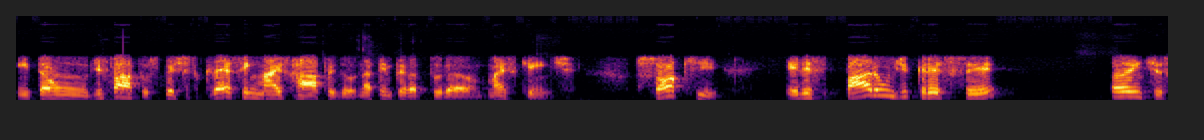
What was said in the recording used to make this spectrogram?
Então, de fato, os peixes crescem mais rápido na temperatura mais quente. Só que eles param de crescer antes,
